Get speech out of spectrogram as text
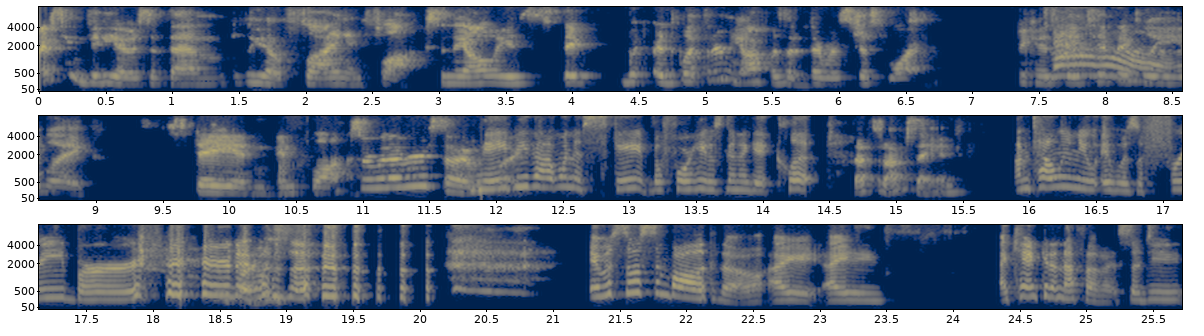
I've seen videos of them you know flying in flocks and they always they what, what threw me off was that there was just one because yeah. they typically like stay in in flocks or whatever so maybe like, that one escaped before he was going to get clipped. That's what i'm saying. I'm telling you it was a free bird. It was a it was so symbolic though. I i I can't get enough of it. So do you,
